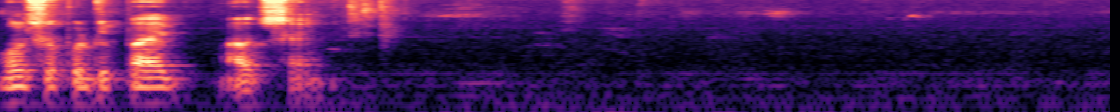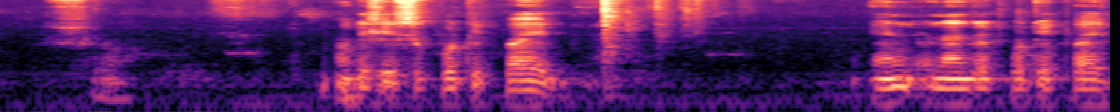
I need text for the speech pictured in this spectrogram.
also 45 outside. So this is 45 and another 45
